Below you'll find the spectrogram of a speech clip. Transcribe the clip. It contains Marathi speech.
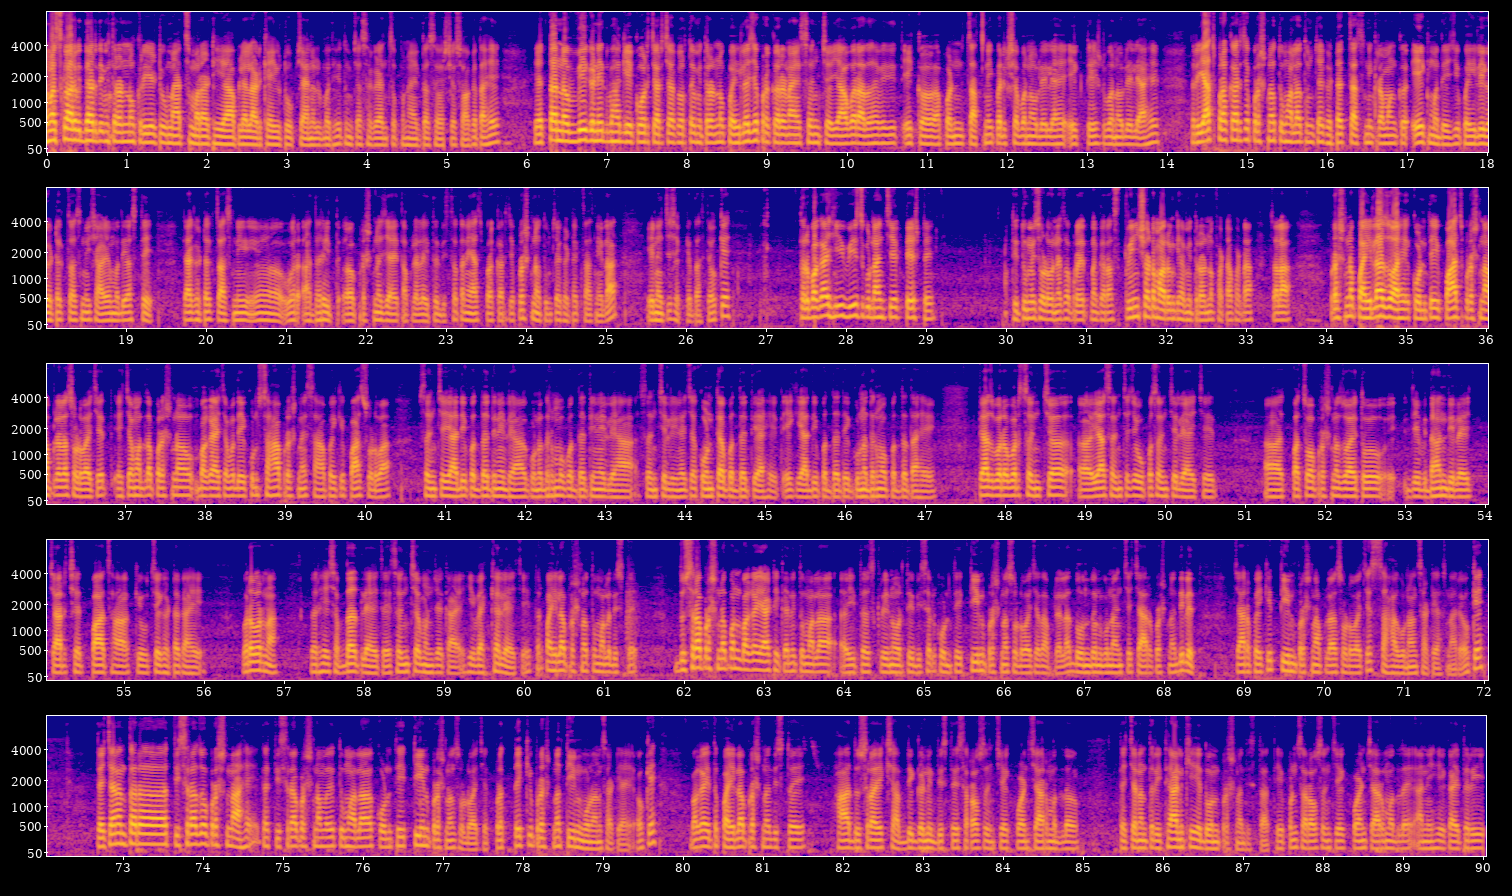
नमस्कार विद्यार्थी मित्रांनो क्रिएटिव्ह मॅथ्स मराठी या आपल्या लाडक्या यूट्यूब चॅनलमध्ये तुमच्या सगळ्यांचं पुन्हा एकदा सहर्ष स्वागत आहे. इयत्ता नववी गणित भाग एकवर चर्चा करतो मित्रांनो पहिलं जे प्रकरण आहे संच यावर आधारित एक आपण चाचणी परीक्षा बनवलेली आहे एक टेस्ट बनवलेली आहे. तर याच प्रकारचे प्रश्न तुम्हाला तुमच्या घटक चाचणी क्रमांक एकमध्ये जी पहिली घटक चाचणी शाळेमध्ये असते त्या घटक चाचणीवर आधारित प्रश्न जे आहेत आपल्याला इथं दिसतात आणि याच प्रकारचे प्रश्न तुमच्या घटक चाचणीला येण्याची शक्यता असते. ओके? तर बघा ही वीस गुणांची एक टेस्ट आहे. ती तुम्ही सोडवण्याचा प्रयत्न करा. स्क्रीनशॉट मारून घ्या मित्रांनो फटाफटा. चला प्रश्न पहिला जो आहे कोणतेही पाच प्रश्न आपल्याला सोडवायचे आहेत. ह्याच्यामधला प्रश्न बघा याच्यामध्ये एकूण सहा प्रश्न आहे सहापैकी पाच सोडवा. संच यादी पद्धतीने लिहा गुणधर्म पद्धतीने लिहा. संच लिहिण्याच्या कोणत्या पद्धती आहेत? एक यादी पद्धत एक गुणधर्म पद्धत आहे. त्याचबरोबर संच या संचाचे उपसंच लिहायचे आहेत. पाचवा प्रश्न जो आहे तो जे विधान दिलं आहे चार छेद पाच हा क्यूचे घटक आहे. बरोबर ना? तर हे शब्दात लिहायचं आहे संच म्हणजे काय ही व्याख्या लिहायची आहे तर पहिला प्रश्न तुम्हाला दिसतोय. दुसरा प्रश्न पण बघा या ठिकाणी तुम्हाला इथं स्क्रीनवरती दिसेल. कोणते तीन प्रश्न सोडवायचे आहेत आपल्याला? दोन दोन गुणांचे चार प्रश्न दिलेत. चारपैकी तीन प्रश्न आपल्याला सोडवायचे सहा गुणांसाठी असणारे ओके? त्याच्यानंतर तिसरा जो प्रश्न आहे त्या तिसऱ्या प्रश्नामध्ये तुम्हाला कोणतेही तीन प्रश्न सोडवायचे आहेत प्रत्येकी प्रश्न तीन गुणांसाठी आहे ओके? बघा इथं पहिला प्रश्न दिसतोय. हा दुसरा एक शाब्दिक गणित दिसते सराव संच एक पॉईंट चारमधलं त्याच्यानंतर इथे आणखी हे दोन प्रश्न दिसतात. हे पण सराव संच एक पॉईंट चारमधलं आहे आणि हे काहीतरी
